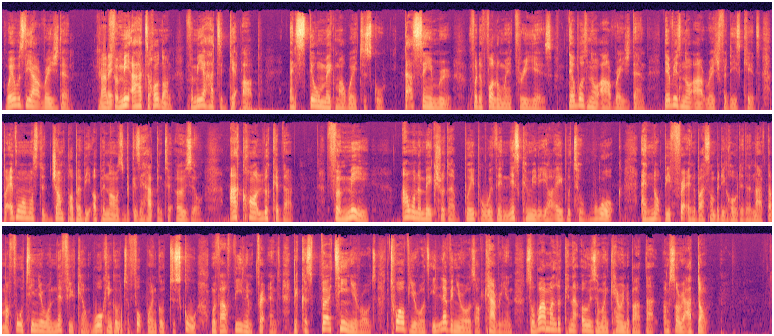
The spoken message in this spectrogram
where was the outrage then Manny- For me, I had to hold on. For me, I had to get up and still make my way to school. That same route for the following three years. There was no outrage then. There is no outrage for these kids. But everyone wants to jump up and be up in arms because it happened to Ozil. I can't look at that. For me, I want to make sure that people within this community are able to walk and not be threatened by somebody holding a knife. That my 14 year old nephew can walk and go to football and go to school without feeling threatened because 13 year olds, 12 year olds, 11 year olds are carrying. So why am I looking at Ozil when caring about that? I'm sorry, I don't.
